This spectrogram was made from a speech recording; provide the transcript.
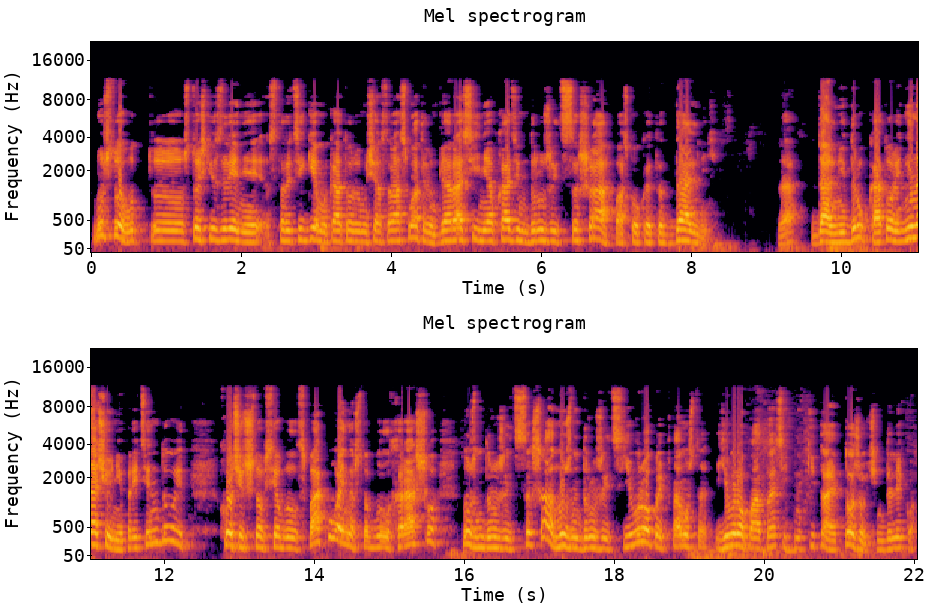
Ну что, вот э, с точки зрения стратегемы, которую мы сейчас рассматриваем, для России необходимо дружить с США, поскольку это дальний, да, дальний друг, который ни на что не претендует, хочет, чтобы все было спокойно, чтобы было хорошо, нужно дружить с США, нужно дружить с Европой, потому что Европа относительно Китая тоже очень далеко.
